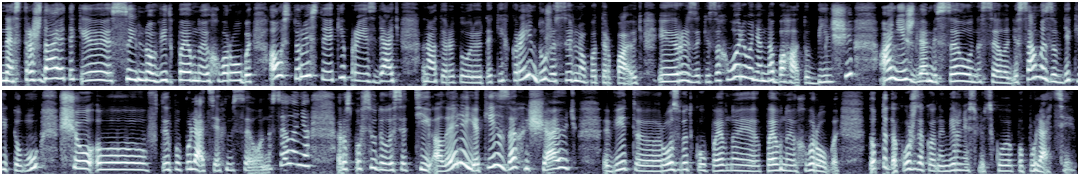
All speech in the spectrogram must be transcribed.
не страждає таки сильно від певної хвороби. А ось туристи, які приїздять на територію таких країн, дуже сильно потерпають. І ризики захворювання набагато більші, аніж для місцевого населення. Саме завдяки тому, що в популяціях місцевого населення розповсюдилися ті алелі, які захищають від е, розвитку певної, певної хвороби, тобто також закономірність людської популяції.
